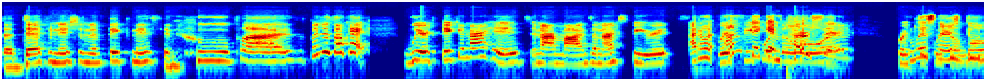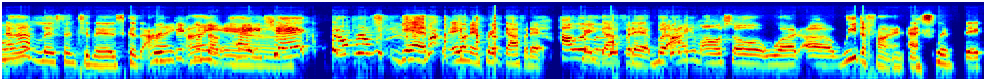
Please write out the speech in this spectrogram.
the definition of thickness and who applies. But it's okay. We're thick in our heads and our minds and our spirits. I don't. We're I'm thick thick in person. Lord. We're Listeners, do Lord. not listen to this because I, thick I with a am. paycheck. Boom, boom. Yes, amen. Praise God for that. Praise God for that. But I am also what uh, we define as slim thick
